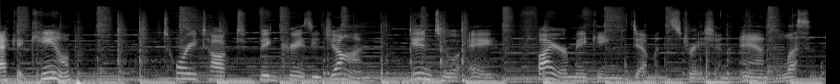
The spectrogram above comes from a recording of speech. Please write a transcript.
Back at camp, Tori talked Big Crazy John into a fire making demonstration and lesson.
